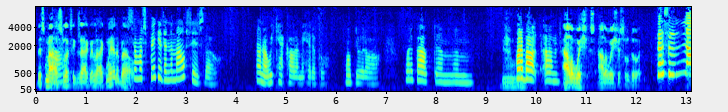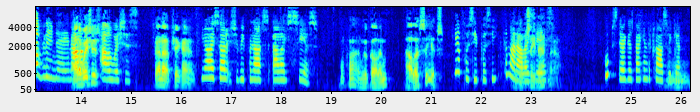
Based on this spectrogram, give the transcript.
This mouse Yeah. looks exactly like Mehitabel. So much bigger than the mouse is, though. No, no, we can't call her Mehitabel. Won't do it all. What about, um, um, Mm. what about, um, Aloysius. Aloysius will do it. that's a lovely name. Aloysius? Aloysius. Stand up, shake hands. You know, I thought it should be pronounced Aloysius. Well, fine. We'll call him Aloysius. Here, pussy, pussy. Come on, Don't say that now. Oops, there he goes back into the closet again.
